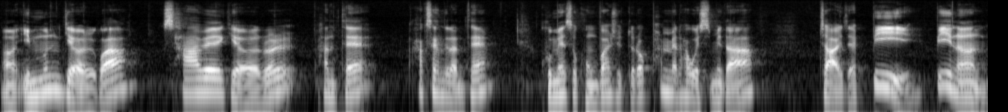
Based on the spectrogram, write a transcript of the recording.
어, 인문 계열과 사회 계열을 한테 학생들한테 구매해서 공부할 수 있도록 판매를 하고 있습니다. 자, 이제 B, B는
